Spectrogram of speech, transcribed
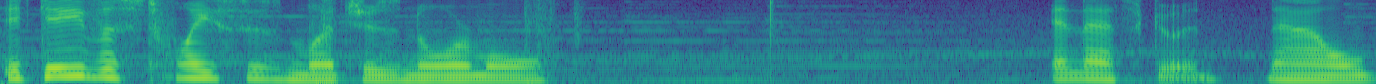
It gave us twice as much as normal. And that's good. Now,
